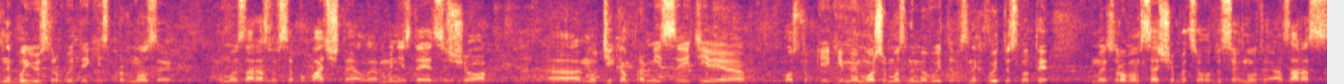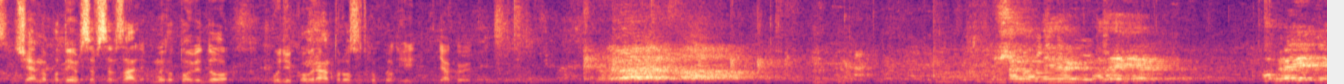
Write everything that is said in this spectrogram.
не боюсь робити якісь прогнози. Думаю, зараз ви все побачите, але мені здається, що е, ну, ті компроміси і ті е, поступки, які ми можемо з ними вити, з них витиснути, ми зробимо все, щоб цього досягнути. А зараз, звичайно, подивимося все в залі. Ми готові до будь-якого варіанту розвитку подій. Дякую. Шановні колеги, в Україні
